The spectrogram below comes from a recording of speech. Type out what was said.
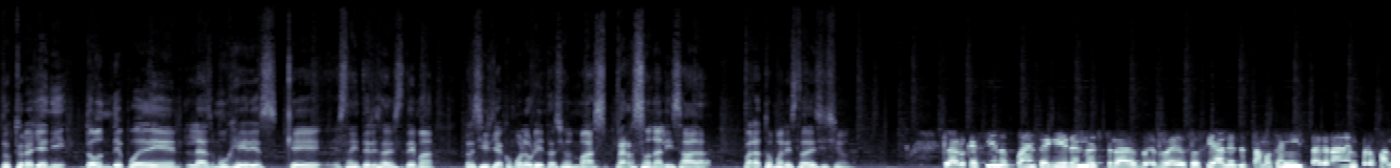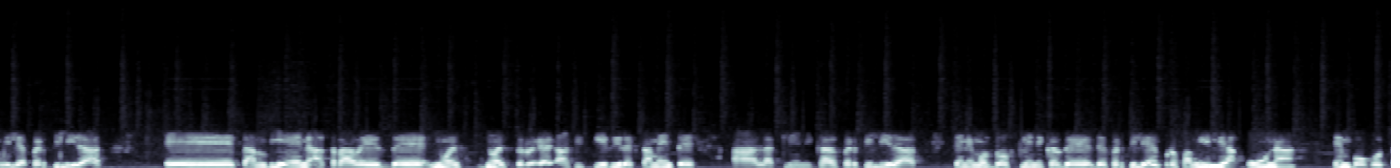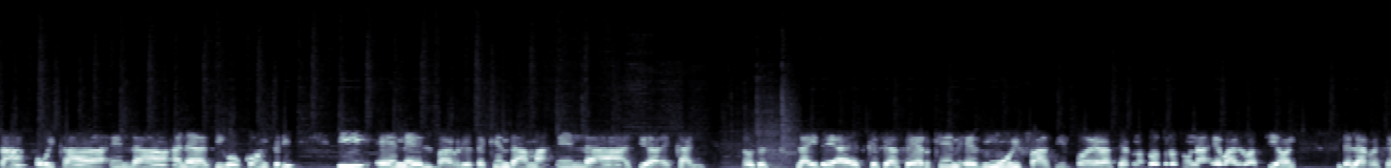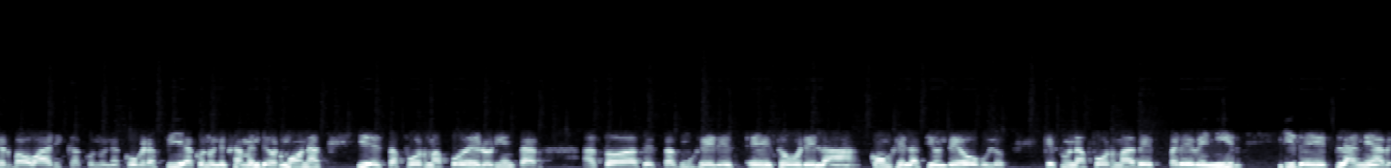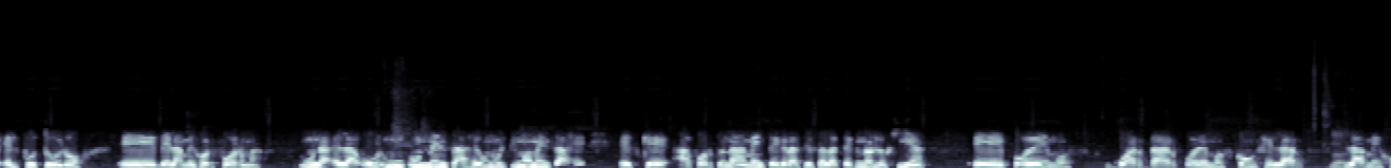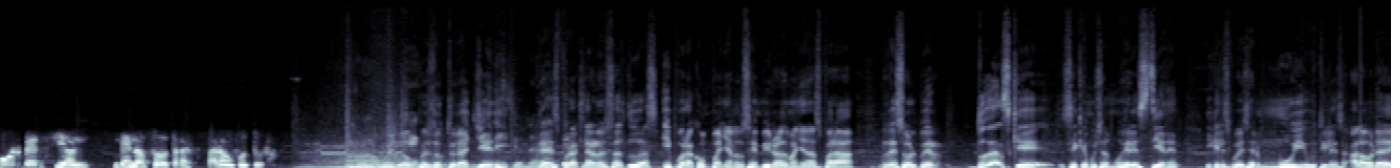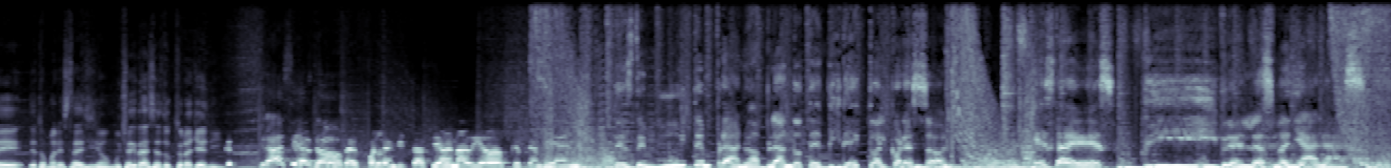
Doctora Jenny, ¿dónde pueden las mujeres que están interesadas en este tema recibir ya como la orientación más personalizada para tomar esta decisión? Claro que sí, nos pueden seguir en nuestras redes sociales, estamos en Instagram en Profamilia Fertilidad, eh, también a través de nuestro, eh, asistir directamente a la clínica de fertilidad. Tenemos dos clínicas de, fertilidad en Profamilia, una en Bogotá, ubicada en, la, en el antiguo country, y en el barrio Tequendama, en la ciudad de Cali. Entonces, la idea es que se acerquen, es muy fácil poder hacer nosotros una evaluación de la reserva ovárica con una ecografía, con un examen de hormonas y de esta forma poder orientar a todas estas mujeres eh, sobre la congelación de óvulos, que es una forma de prevenir y de planear el futuro eh, de la mejor forma. Una, un mensaje, un último mensaje es que afortunadamente gracias a la tecnología eh, podemos guardar, podemos congelar la mejor versión de nosotras para un futuro. Ah, bueno, pues doctora Jenny, gracias por aclarar esas dudas y por acompañarnos en Vibra las Mañanas para resolver dudas que sé que muchas mujeres tienen y que les puede ser muy útiles a la hora de, tomar esta decisión. Muchas gracias, doctora Jenny. Gracias, gracias a ustedes por la invitación. Adiós, que estén bien. Desde muy temprano hablándote directo al corazón. Esta es Vibra. Vibra en las mañanas.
